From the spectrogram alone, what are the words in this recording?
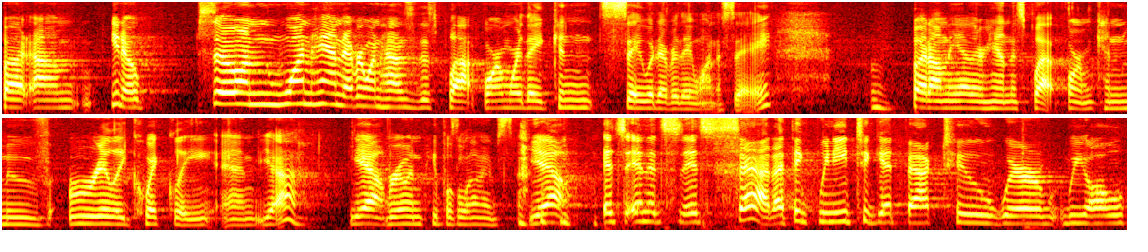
But, um, you know, so on one hand, everyone has this platform where they can say whatever they want to say. But on the other hand, this platform can move really quickly and, yeah, Yeah. ruin people's lives. Yeah, it's, and it's, it's sad. I think we need to get back to where we all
